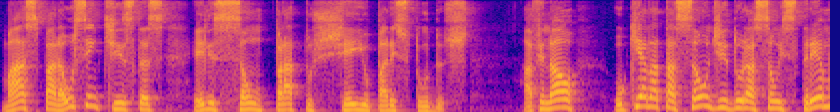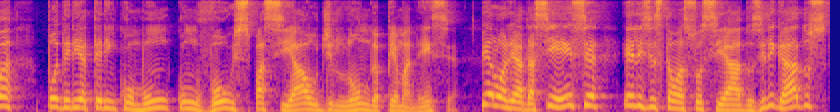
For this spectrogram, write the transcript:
Mas, para os cientistas, eles são um prato cheio para estudos. Afinal, o que a natação de duração extrema poderia ter em comum com um voo espacial de longa permanência? Pelo olhar da ciência, eles estão associados e ligados,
